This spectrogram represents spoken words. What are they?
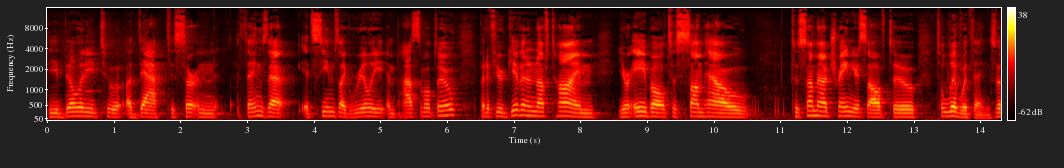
the ability to adapt to certain things that it seems like really impossible to, but if you're given enough time, you're able to somehow to somehow train yourself to, to live with things. And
